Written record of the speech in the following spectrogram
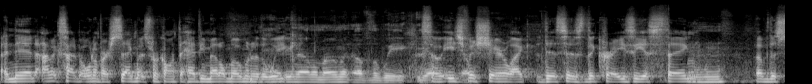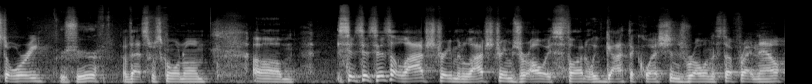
and then I'm excited about one of our segments. We're calling it the heavy metal moment of the Heavy week. metal moment of the week. So each yep, of us share like this is the craziest thing of the story for sure. if that's what's going on. Um, since this is a live stream and live streams are always fun, we've got the questions rolling and stuff right now.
